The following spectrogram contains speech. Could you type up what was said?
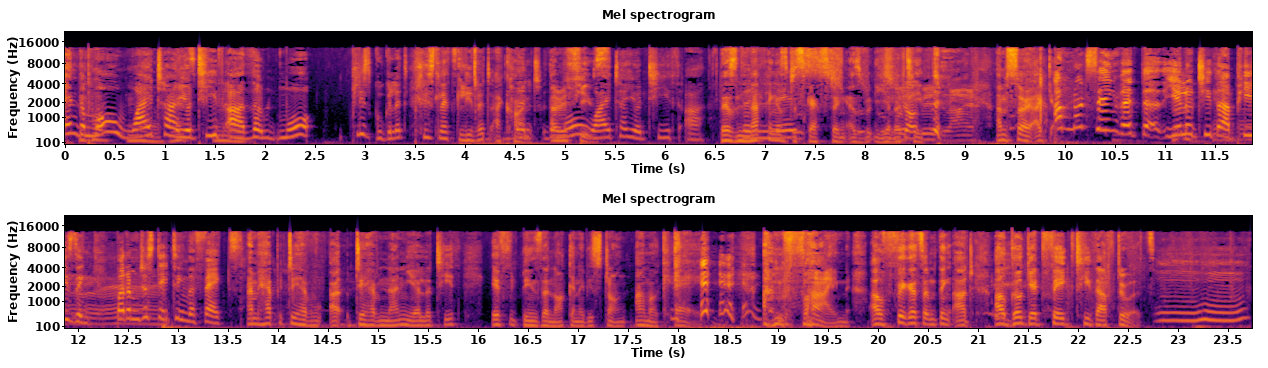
and the no, more no, whiter your teeth no. are, the more. Please Google it. Please let's leave it. I can't. The, the I more whiter your teeth are, There's the nothing as disgusting as yellow teeth. I'm sorry. I, I'm not saying that the yellow teeth are appeasing, but I'm just stating the facts. I'm happy to have uh, to have non-yellow teeth if it means they're not going to be strong. I'm okay. I'm fine. I'll figure something out. I'll go get fake teeth afterwards. Mm.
